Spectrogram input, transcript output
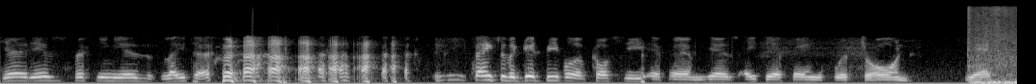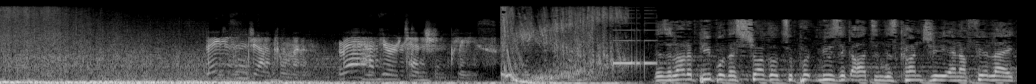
here it is, 15 years later. Thanks to the good people of Kovsi FM. Here's ATFN withdrawn. Yes. Have your attention, please? There's a lot of people that struggle to put music out in this country, and I feel like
